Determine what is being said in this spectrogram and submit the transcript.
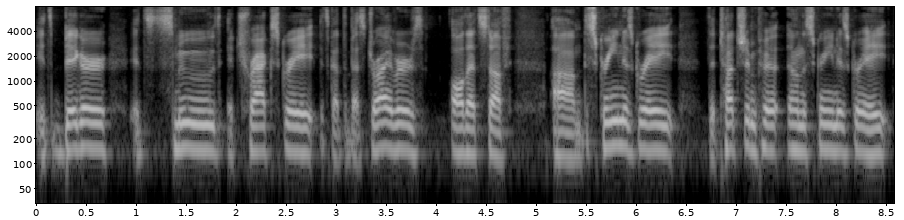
it's bigger, it's smooth, it tracks great, it's got the best drivers, all that stuff. Um, the screen is great. The touch input on the screen is great.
